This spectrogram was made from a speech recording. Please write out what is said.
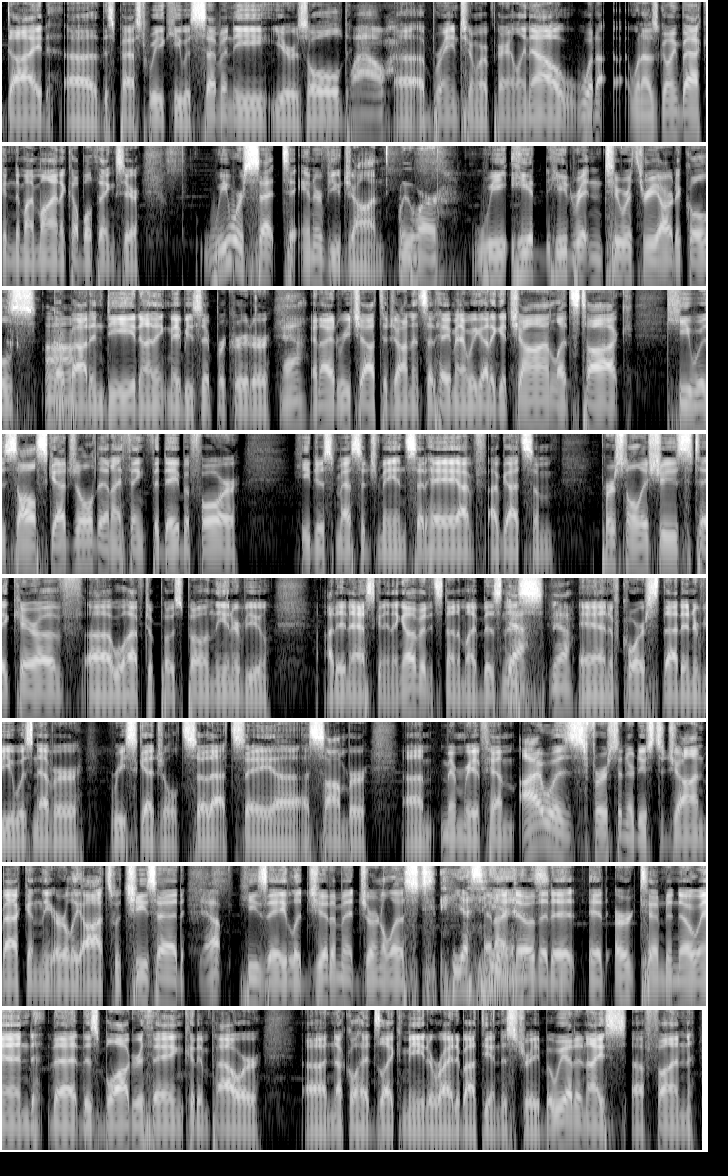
Died uh, this past week. He was 70 years old. Wow. Uh, a brain tumor, apparently. Now, what I, when I was going back into my mind, a couple of things here. We were set to interview John We were. We he had he had written two or three articles Uh-huh. about Indeed, and I think maybe ZipRecruiter. Yeah. And I had reached out to John and said, "Hey, man, we got to get you on. Let's talk." He was all scheduled, and I think the day before, he just messaged me and said, "Hey, I've I've got some personal issues to take care of. Uh, we'll have to postpone the interview." I didn't ask anything of it. It's none of my business. Yeah, yeah. And of course, that interview was never rescheduled. So that's a, uh, a somber um, memory of him. I was first introduced to John back in the early aughts with Cheezhead. Yep. He's a legitimate journalist. Yes, he and I know that it, it irked him to no end that this blogger thing could empower uh, knuckleheads like me to write about the industry. But we had a nice, uh, fun,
